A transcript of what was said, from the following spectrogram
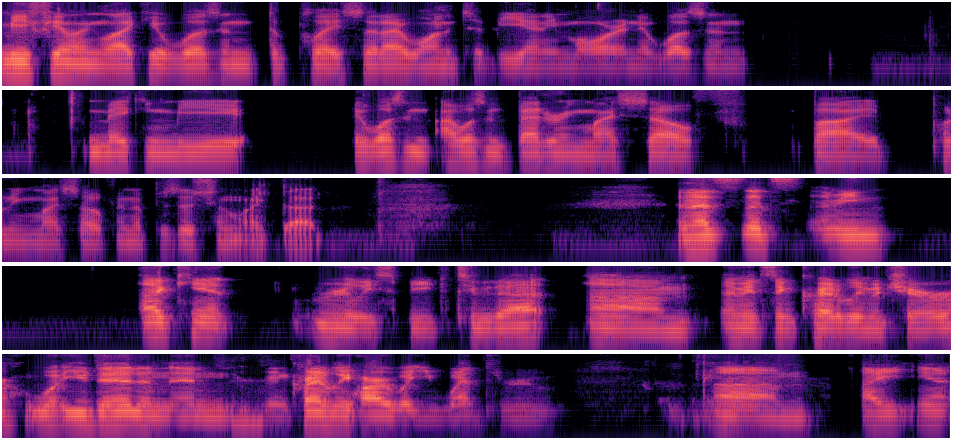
me feeling like it wasn't the place that I wanted to be anymore and it wasn't making me it wasn't I wasn't bettering myself by putting myself in a position like that. And that's that's I mean I can't really speak to that. Um I mean it's incredibly mature what you did and and incredibly hard what you went through. Um I you know,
